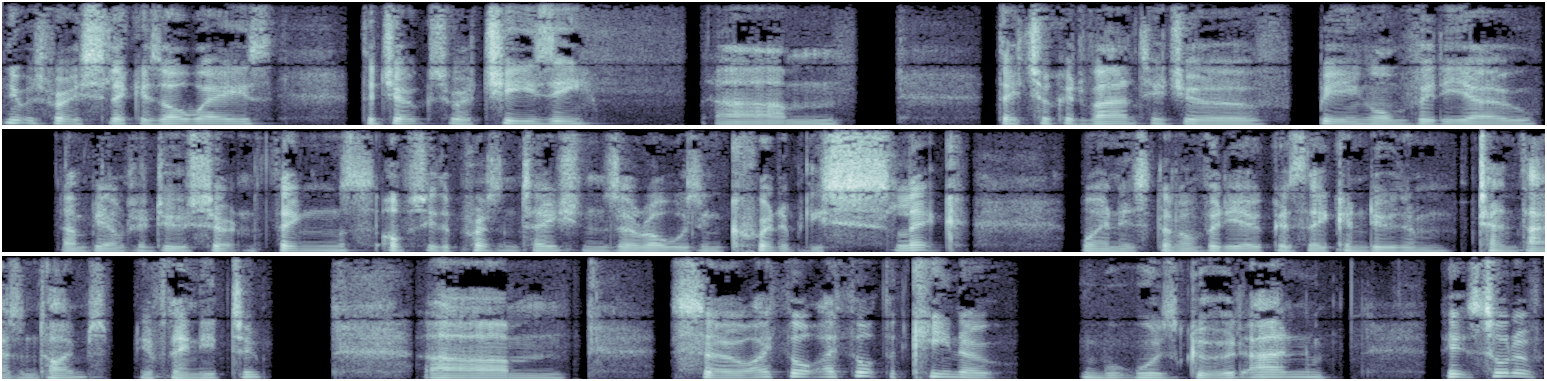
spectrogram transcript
It was very slick as always. The jokes were cheesy. Um, they took advantage of being on video and being able to do certain things. Obviously, the presentations are always incredibly slick when it's done on video because they can do them ten thousand times if they need to. Um, so I thought I thought the keynote w- was good, and it sort of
